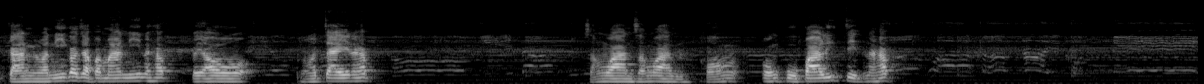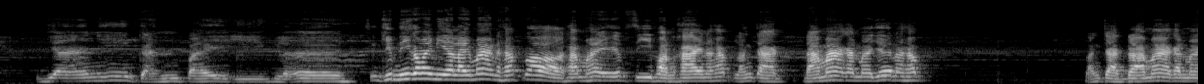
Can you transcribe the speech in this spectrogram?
ตุการณ์วันนี้ก็จะประมาณนี้นะครับ ไปเอาหัวใจนะครับ สังวานสังวานขององค์ปู่ปาริจิตนะครับอย่านี้กันไปอีกเลย ซึ่งคลิปนี้ก็ไม่มีอะไรมากนะครับ ก็ทำให้ FC ผ่อนคลายนะครับ หลังจากดราม่ากันมาเยอะนะครับ หลังจากดราม่ากันมา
